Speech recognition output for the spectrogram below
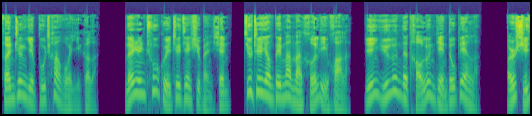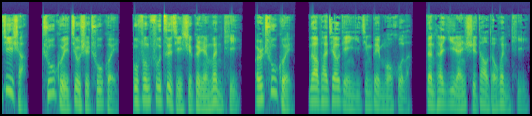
反正也不差我一个了。男人出轨这件事本身就这样被慢慢合理化了，连舆论的讨论点都变了。而实际上，出轨就是出轨，不丰富自己是个人问题，而出轨。哪怕焦点已经被模糊了，但他依然是道德问题。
